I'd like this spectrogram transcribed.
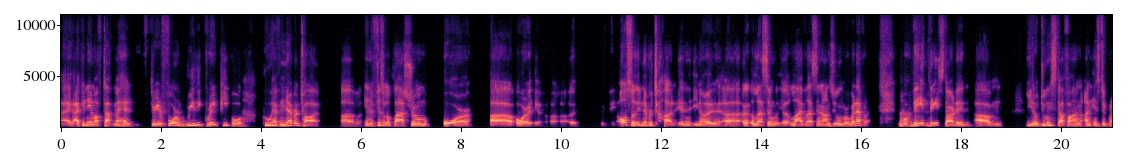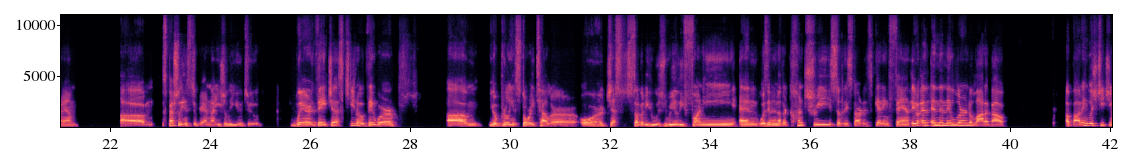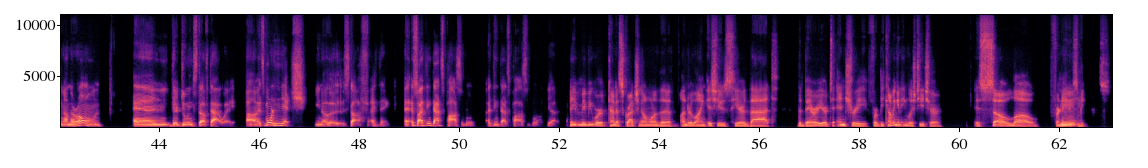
I, I could name off the top of my head three or four really great people who have never taught uh, in a physical classroom or uh, or uh, also they've never taught in you know uh, a lesson a live lesson on zoom or whatever uh-huh. they they started um, you know doing stuff on on instagram um, especially instagram not usually youtube where they just you know they were um, you know, brilliant storyteller or just somebody who was really funny and was in another country. So they started getting fans, you know, and, and then they learned a lot about about English teaching on their own, and they're doing stuff that way. Uh, it's more niche, you know, stuff. I think. So I think that's possible. I think that's possible. Yeah. Maybe we're kind of scratching on one of the underlying issues here that the barrier to entry for becoming an English teacher is so low for native mm. speakers,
